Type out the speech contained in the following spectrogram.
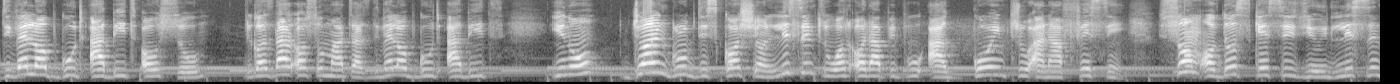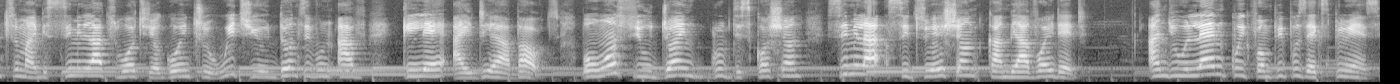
develop good habits also because that also matters. Develop good habits you know join group discussion listen to what other people are going through and are facing. Some of those cases you listen to might be similar to what you're going through which you don't even have clear idea about. But once you join group discussion similar situation can be avoided. And you will learn quick from people's experience.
